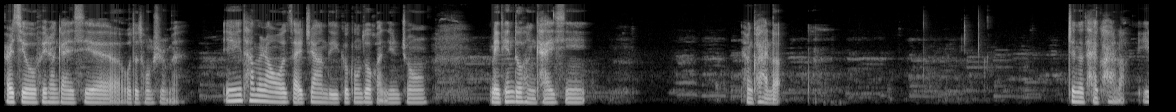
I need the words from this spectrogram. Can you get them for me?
而且我非常感谢我的同事们，因为他们让我在这样的一个工作环境中，每天都很开心，很快乐，真的太快了。一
